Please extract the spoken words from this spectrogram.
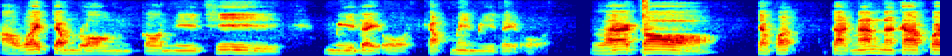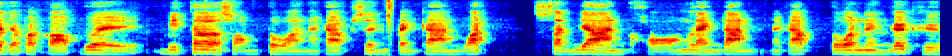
เอาไว้จำลองกรณีที่มีไดโอดกับไม่มีไดโอด และก็จะจากนั้นนะครับก็จะประกอบด้วยมิเตอร์ 2 ตัวนะครับ ซึ่งเป็นการวัดสัญญาณของแรงดันนะครับ ตัวหนึ่งก็คือ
